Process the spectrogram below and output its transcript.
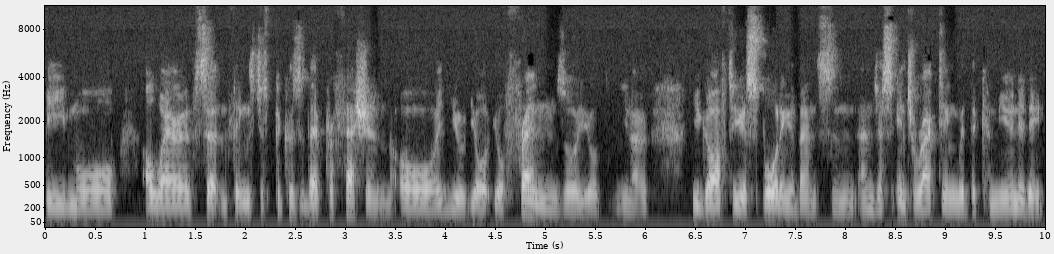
be more aware of certain things just because of their profession or your your, your friends or your you know you go after your sporting events and, and just interacting with the community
